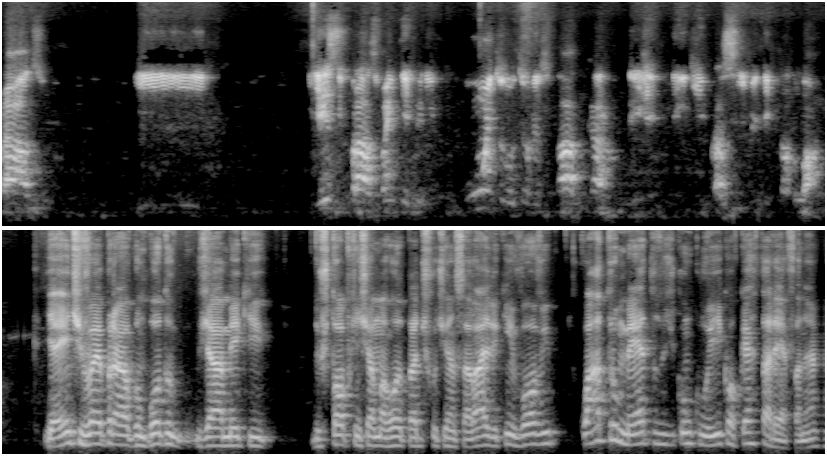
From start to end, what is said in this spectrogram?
prazo, esse prazo vai interferir muito no teu resultado, cara, tem jeito, tem que ir para cima e tem que estar do lado. E aí a gente vai para um ponto já meio que dos tópicos que a gente chama para discutir nessa live, que envolve quatro métodos de concluir qualquer tarefa, né?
